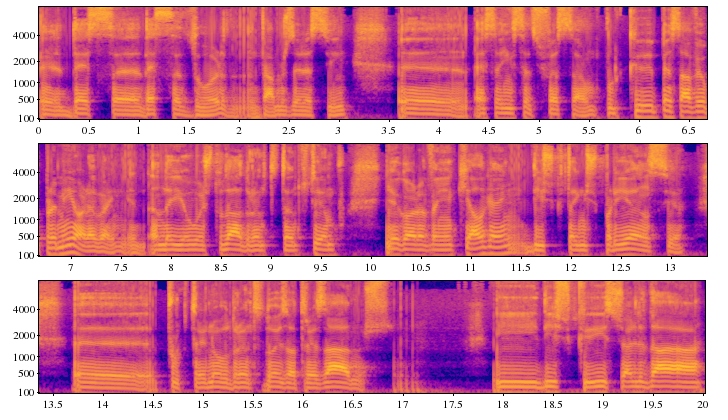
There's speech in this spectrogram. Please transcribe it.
eh, dessa, dessa dor, vamos dizer assim, eh, essa insatisfação, porque pensava eu para mim, ora bem, andei eu a estudar durante tanto tempo e agora vem aqui alguém, diz que tem experiência, porque treinou durante dois ou três anos e diz que isso já lhe dá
